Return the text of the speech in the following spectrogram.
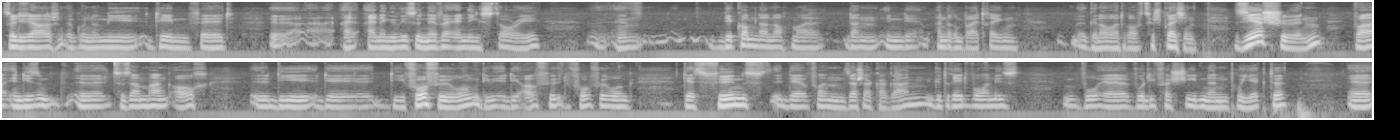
solidarischen Ökonomie-Themenfeld äh, eine gewisse never-ending Story. Ähm, wir kommen da nochmal dann in den anderen Beiträgen äh, genauer drauf zu sprechen. Sehr schön war in diesem äh, Zusammenhang auch äh, die, die, die Vorführung, die, die Vorführung des Films, der von Sascha Kagan gedreht worden ist, wo, er, wo die verschiedenen Projekte äh,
